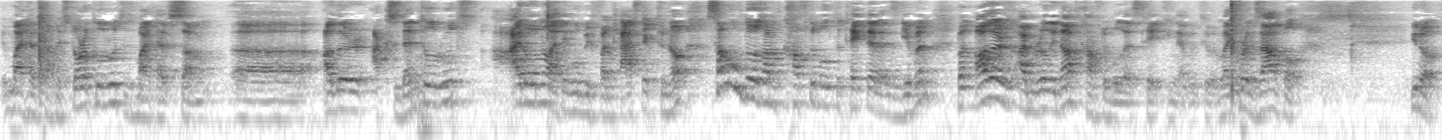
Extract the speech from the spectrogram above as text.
It might have some historical roots. It might have some uh, other accidental roots. I don't know. I think it will be fantastic to know. Some of those I'm comfortable to take that as given, but others I'm really not comfortable as taking them as given. Like for example, you know,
